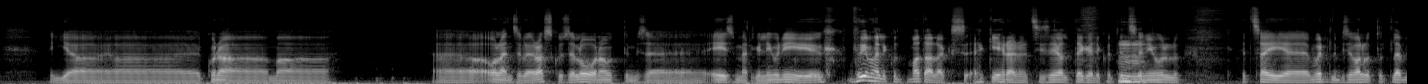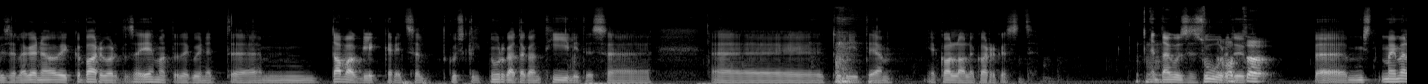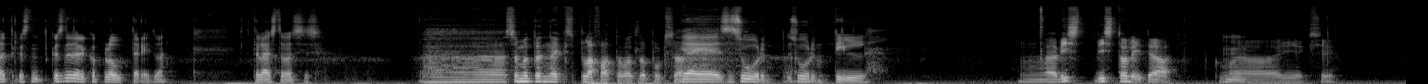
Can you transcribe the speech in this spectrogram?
ja kuna ma äh, olen selle raskuse loo nautimise eesmärgil niikuinii võimalikult madalaks keeranud, siis ei olnud tegelikult üldse mm -hmm. nii hullu. et sai äh, võrdlemisi valutult läbi selle, aga no ikka paar korda sai ehmatada, kui need ähm, tavaklikkerid sealt kuskilt nurga tagant hiilides äh, äh, tulid ja, ja kallale kargasid. et nagu see suur tüüp Äh, mis, ma ei mäleta, kas need, kas need olid ka bloater'id või? The Last of Us'is. Sa mõtled need, kes plahvatavad lõpuks või? ja, ja see suur, suur till. Mm, vist, vist olid jaa, kui mm. ma ei eksi.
